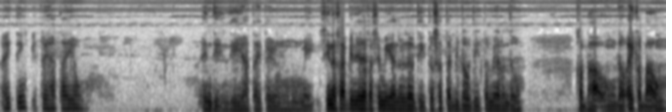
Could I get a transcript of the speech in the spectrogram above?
I think ito yata yung hindi hindi yata ito yung may sinasabi nila kasi may ano daw dito sa tabi daw dito meron daw kabaong daw ay kabaong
